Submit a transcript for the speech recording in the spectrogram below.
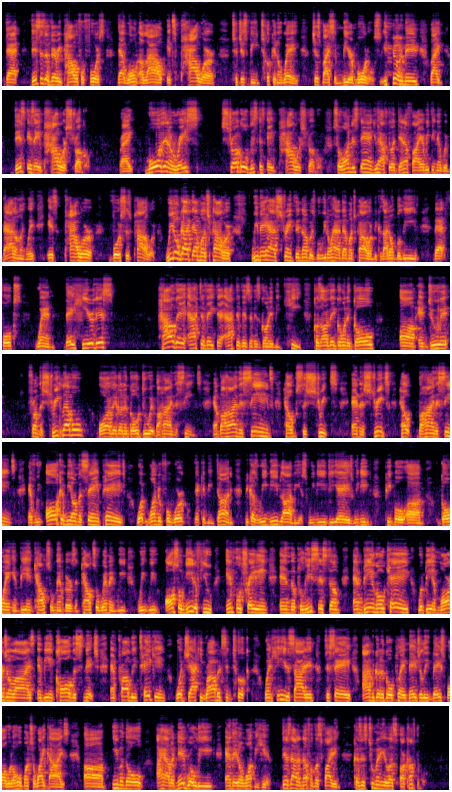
that this is a very powerful force that won't allow its power to just be taken away just by some mere mortals. You know what I mean? Like this is a power struggle, right? More than a race struggle, this is a power struggle. So understand you have to identify everything that we're battling with is power versus power. We don't got that much power. We may have strength in numbers, but we don't have that much power because I don't believe that folks, when they hear this, how they activate their activism is going to be key because are they going to go um, and do it from the street level or are they going to go do it behind the scenes? And behind the scenes helps the streets, and the streets help behind the scenes. If we all can be on the same page, what wonderful work that can be done because we need lobbyists, we need DAs, we need people um, going and being council members and council women. We we we also need a few infiltrating in the police system and being okay with being marginalized and being called a snitch and probably taking what Jackie Robinson took when he decided to say, I'm going to go play Major League Baseball with a whole bunch of white guys, um, even though I have a Negro league and they don't want me here. There's not enough of us fighting because there's too many of us are comfortable.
